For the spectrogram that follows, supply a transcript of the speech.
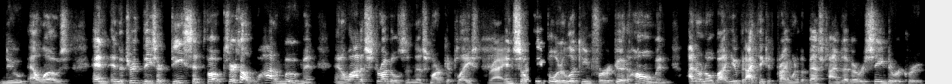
new LOs and and the truth these are decent folks. There's a lot of movement and a lot of struggles in this marketplace. Right. And so people are looking for a good home. And i don't know about you but i think it's probably one of the best times i've ever seen to recruit.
